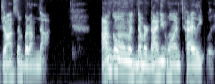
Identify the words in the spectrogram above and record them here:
Johnson, but I'm not. I'm going with number 91, Tyleik Williams.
